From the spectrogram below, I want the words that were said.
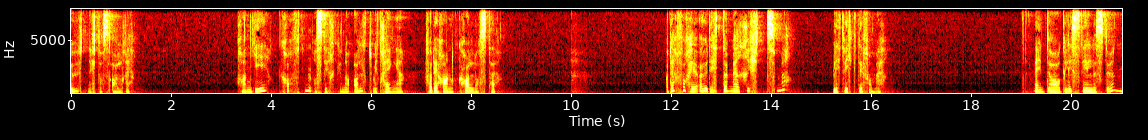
utnytter oss aldri. Han gir kraften og styrken og alt vi trenger for det han kaller oss til. Og Derfor har òg dette med rytme blitt viktig for meg. En daglig stille stund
